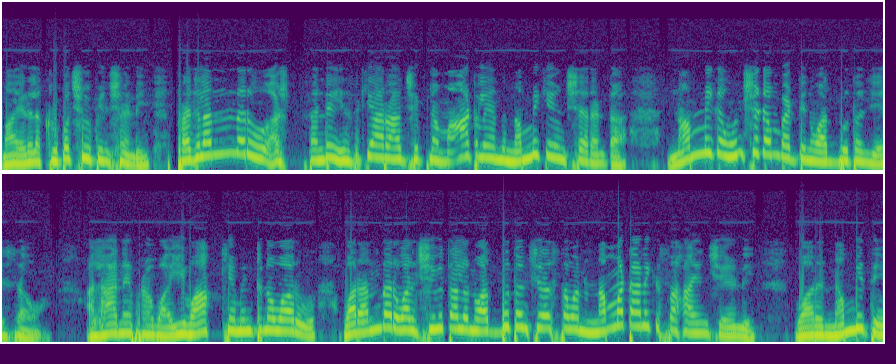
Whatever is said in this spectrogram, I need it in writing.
మా ఎడల కృప చూపించండి. ప్రజలందరూ తండ్రి ఇజ్కియా రాజు చెప్పిన మాటలు ఎందుకు నమ్మిక ఉంచారంట. నమ్మిక ఉంచడం బట్టి నువ్వు అద్భుతం చేశావు. అలానే ప్రభా ఈ వాక్యం వింటున్న వారు వారందరూ వారి జీవితాలను అద్భుతం చేస్తావని నమ్మటానికి సహాయం చేయండి. వారు నమ్మితే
